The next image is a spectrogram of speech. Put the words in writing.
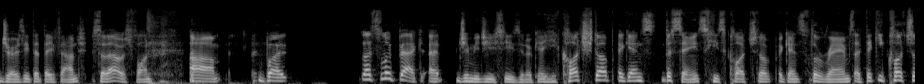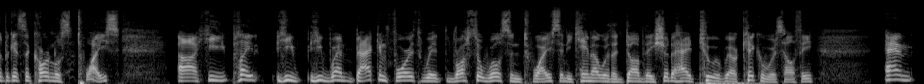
jersey that they found, so that was fun. Um, but let's look back at Jimmy G's season. Okay, he clutched up against the Saints. He's clutched up against the Rams. I think he clutched up against the Cardinals twice. Uh, he played. He he went back and forth with Russell Wilson twice, and he came out with a dub. They should have had two if our kicker was healthy. And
